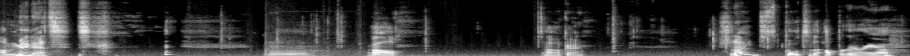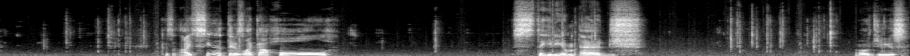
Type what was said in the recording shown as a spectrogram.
a minute! uh, uh-oh. Oh, okay. Should I just go to the upper area? Because I see that there's like a whole stadium edge. Oh, geez.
